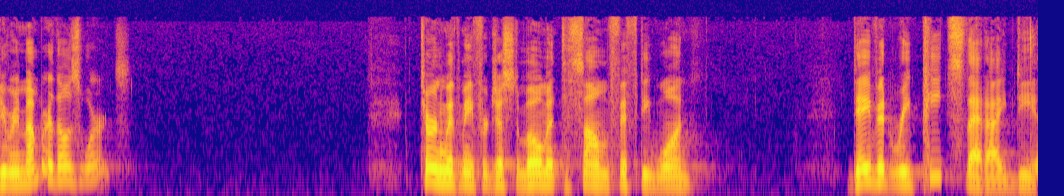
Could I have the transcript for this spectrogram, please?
Do you remember those words? Turn with me for just a moment to Psalm 51. David repeats that idea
